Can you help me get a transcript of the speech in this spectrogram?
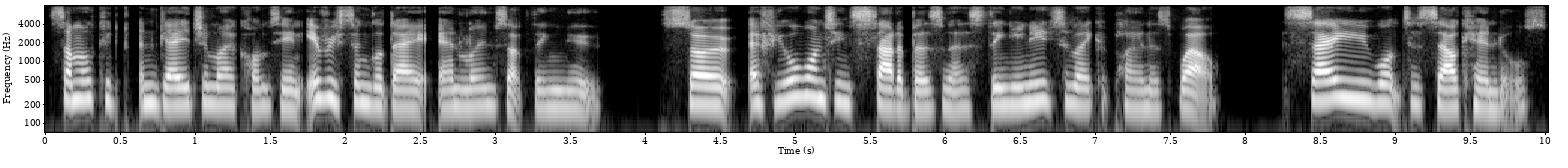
someone could engage in my content every single day and learn something new. So, if you're wanting to start a business, then you need to make a plan as well. Say you want to sell candles.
